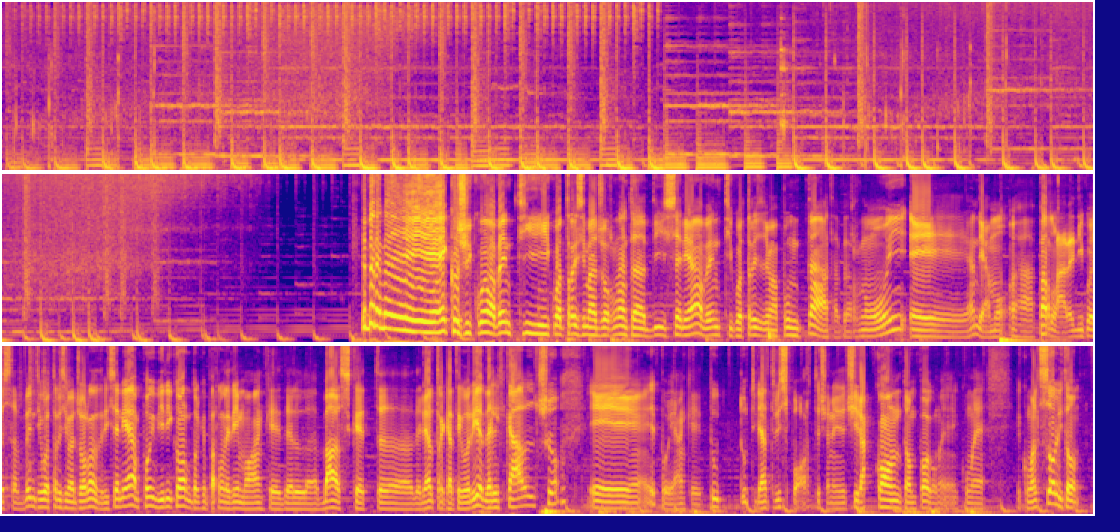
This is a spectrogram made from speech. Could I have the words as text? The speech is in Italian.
Bene, bene, eccoci qua, 24esima giornata di Serie A, 24esima puntata per noi e andiamo a parlare di questa 24esima giornata di Serie A, poi vi ricordo che parleremo anche del basket, eh, delle altre categorie, del calcio e, e poi anche tu, tutti gli altri sport, ce ne, ci racconta un po' come, come, come al solito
